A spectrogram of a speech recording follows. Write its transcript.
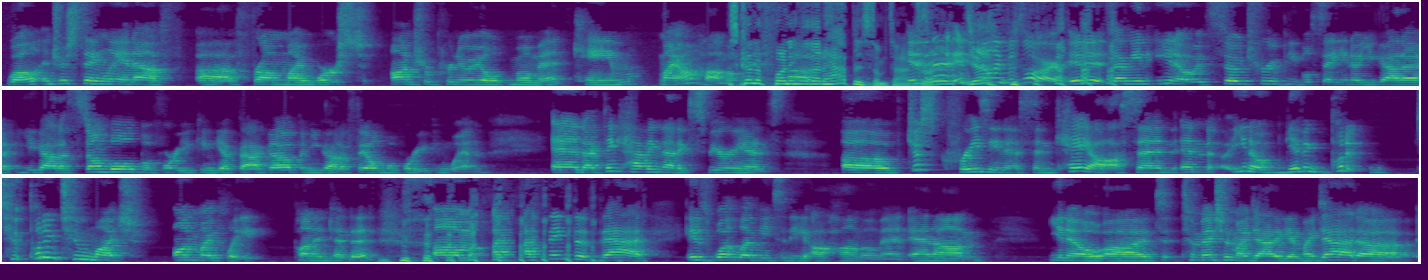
Well, interestingly enough, uh, from my worst entrepreneurial moment came my aha moment. It's kind of funny uh, how that happens sometimes, isn't right? it? It's yeah. really bizarre. it is. I mean, you know, it's so true. People say, you know, you gotta you gotta stumble before you can get back up, and you gotta fail before you can win. And I think having that experience of just craziness and chaos and and you know giving put it too, putting too much on my plate pun intended um, I, I, think that that is what led me to the aha moment and um, you know uh, t- to mention my dad again my dad uh,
